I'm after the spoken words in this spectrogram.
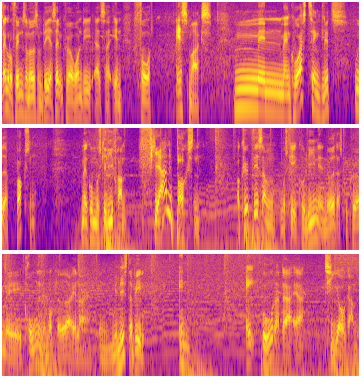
der kan du finde sådan noget som det, jeg selv kører rundt i, altså en Ford S-Max. Men man kunne også tænke lidt ud af boksen. Man kunne måske lige frem fjerne boksen og købe det, som måske kunne ligne noget, der skulle køre med kronenummerplader eller en ministerbil. En A8, der er 10 år gammel.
